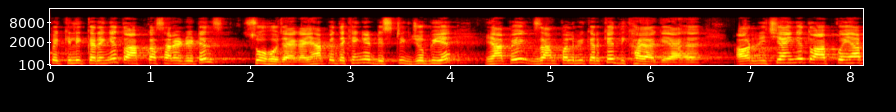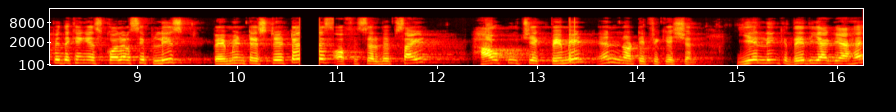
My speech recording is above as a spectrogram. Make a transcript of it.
पे क्लिक करेंगे तो आपका सारा डिटेल्स शो हो जाएगा। यहाँ पे देखेंगे डिस्ट्रिक्ट जो भी है, यहाँ पे एग्ज़ाम्पल भी करके दिखाया गया है। और नीचे आएँगे तो आपको यहाँ पे देखेंगे scholarship list payment status official website how to check payment and notification ये लिंक दे दिया गया है।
